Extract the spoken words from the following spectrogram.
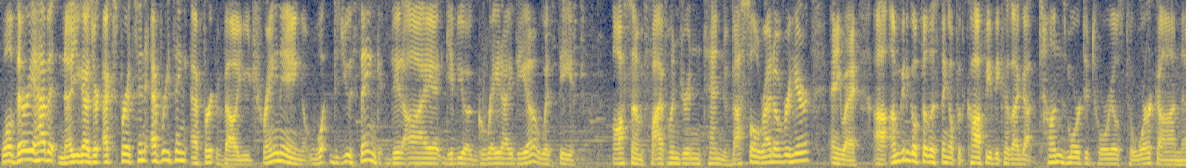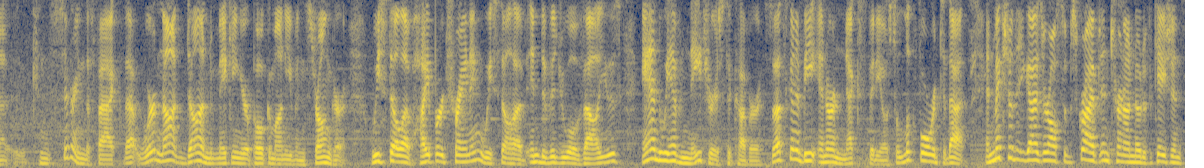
Well, there you have it. Now you guys are experts in everything effort value training. What did you think? Did I give you a great idea with the awesome 510 vessel right over here. Anyway, uh, I'm gonna go fill this thing up with coffee because I've got tons more tutorials to work on, uh, considering the fact that we're not done making your Pokemon even stronger. We still have hyper training, we still have individual values, and we have natures to cover. So that's gonna be in our next video, so look forward to that. And make sure that you guys are all subscribed and turn on notifications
